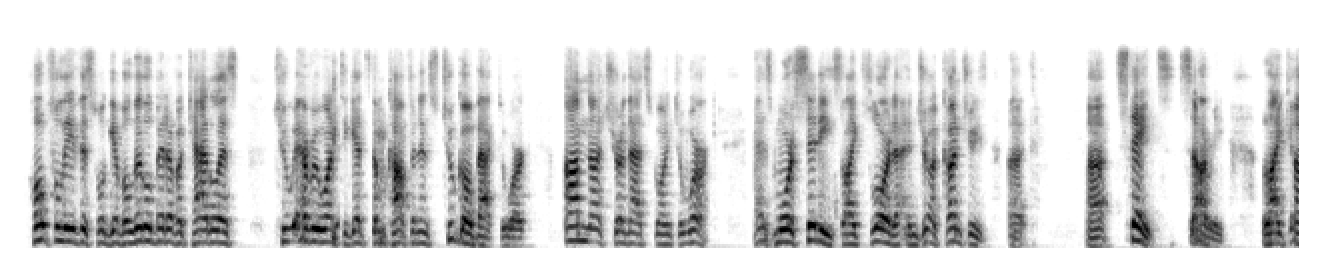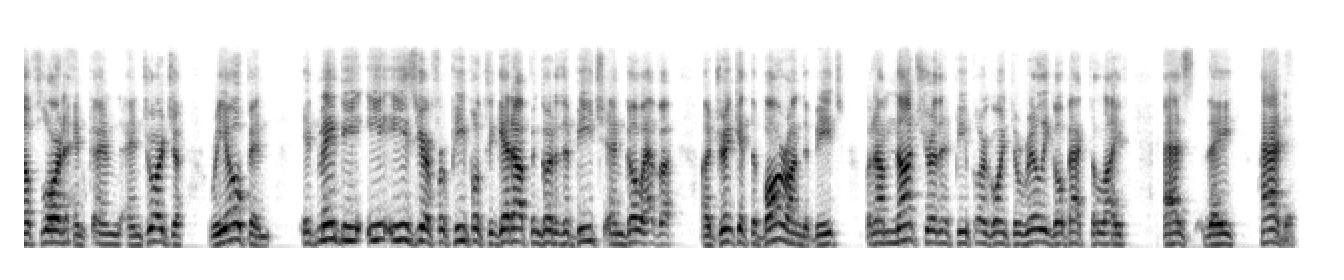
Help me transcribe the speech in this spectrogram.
hopefully this will give a little bit of a catalyst to everyone to get some confidence to go back to work. I'm not sure that's going to work. As more cities like Florida and countries, uh, uh, states, sorry, like uh, Florida and, and, and Georgia reopen, it may be e- easier for people to get up and go to the beach and go have a, a drink at the bar on the beach, but I'm not sure that people are going to really go back to life as they had it.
